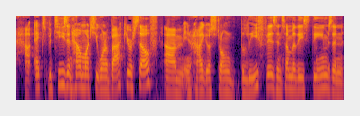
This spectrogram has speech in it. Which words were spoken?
how, expertise and how much you want to back yourself, um, you know, how your strong belief is in some of these themes and,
